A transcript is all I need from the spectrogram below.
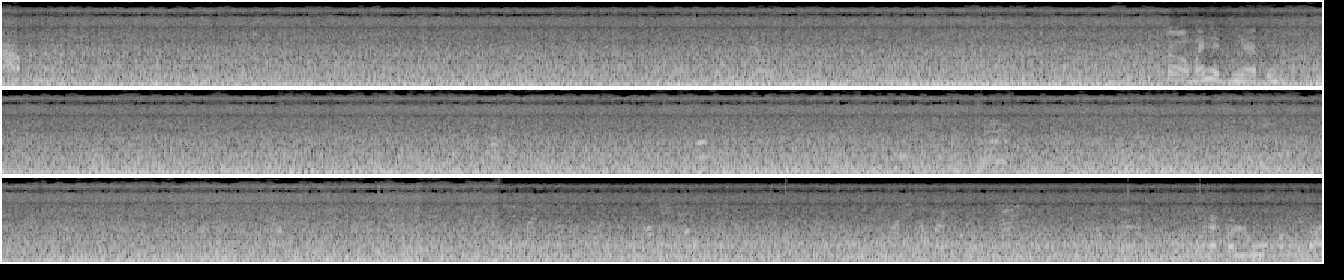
ครับมันหนึ่งต่อไม่เห็ดเหียจิ ว่าน่าจะรู้เขาไม่ได้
